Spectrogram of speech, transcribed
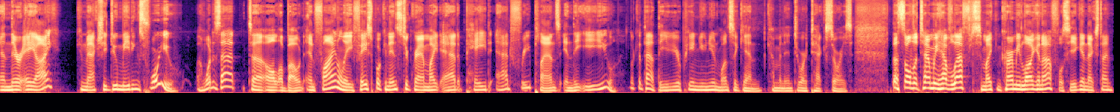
and their AI can actually do meetings for you what is that uh, all about? And finally, Facebook and Instagram might add paid ad free plans in the EU. Look at that. The European Union once again coming into our tech stories. That's all the time we have left. Mike and Carmi logging off. We'll see you again next time.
